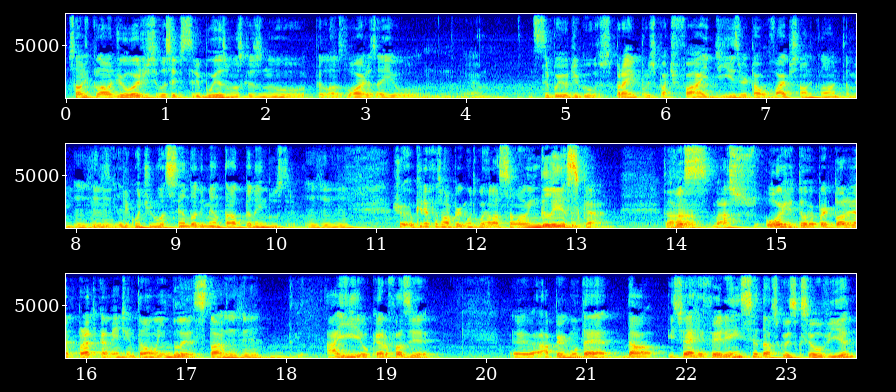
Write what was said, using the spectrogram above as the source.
O SoundCloud hoje, se você distribui as músicas no, pelas lojas aí, o. É, distribui, eu digo, para ir para o Spotify, Deezer e tal, vai para o SoundCloud também. Uhum. Ele, ele, continua sendo alimentado pela indústria. Uhum. Eu queria fazer uma pergunta com relação ao inglês, cara. Tá. Você, hoje teu repertório é praticamente então em inglês, tá? Uhum. Aí eu quero fazer. É, a pergunta é: da, isso é referência das coisas que você ouvia?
